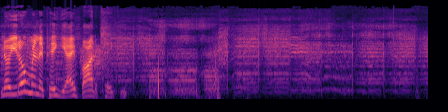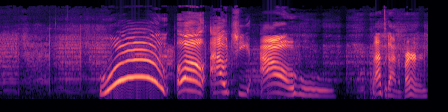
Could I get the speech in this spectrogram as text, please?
No, you don't win a piggy. I bought a piggy. Woo! Oh, ouchie, ow. That's gotta burn.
